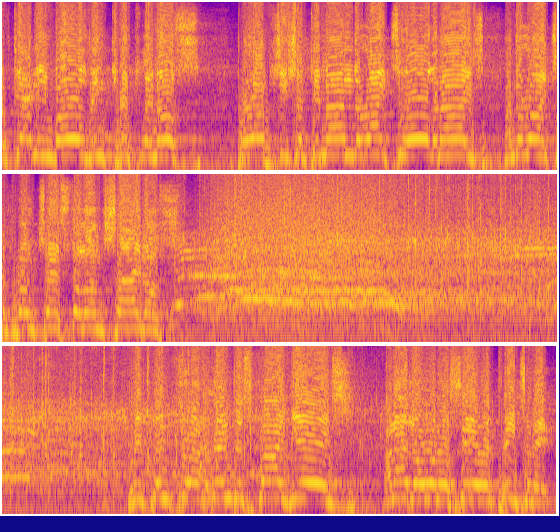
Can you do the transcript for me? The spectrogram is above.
of getting involved in kettling us, perhaps you should demand the right to organise and the right to protest alongside us. We've been through a horrendous five years and I don't want to see a repeat of it.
